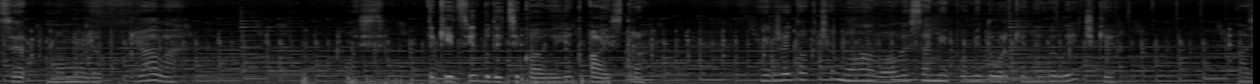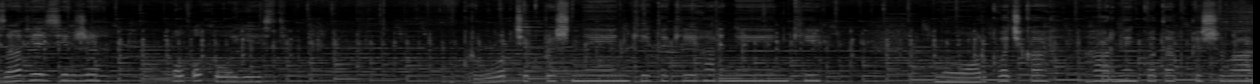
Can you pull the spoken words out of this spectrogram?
Це мамуля купляла. Ось. Такий цвіт буде цікавий, як айстра. І вже так чимало, але самі помідорки невеличкі, а зав'язі вже охо-хо єсть. Укропчик пишненький, такий гарненький. Морквочка гарненько так пішла.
